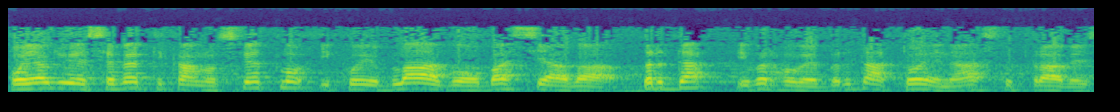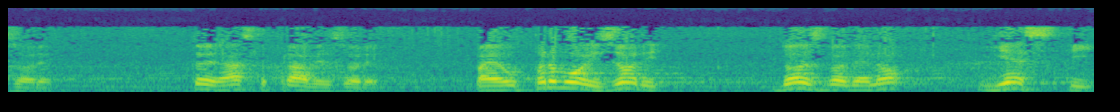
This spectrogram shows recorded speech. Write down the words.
pojavljuje se vertikalno svjetlo i koje blago obasjava brda i vrhove brda, to je nastup prave zore. To je nastup prave zore. Pa je u prvoj zori dozvoljeno jesti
